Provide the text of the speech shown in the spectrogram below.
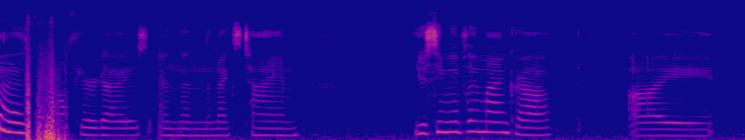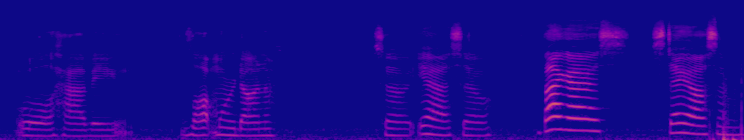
gonna off here, guys, and then the next time you see me play Minecraft, I will have a lot more done. So, yeah, so bye, guys. Stay awesome.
